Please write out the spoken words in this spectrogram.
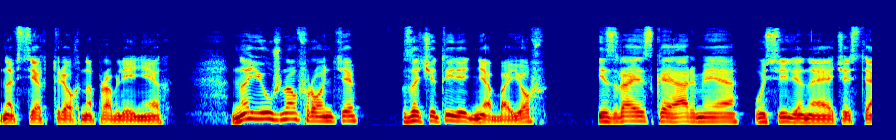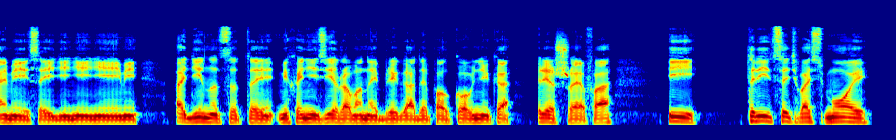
на всех трех направлениях. На Южном фронте за четыре дня боев израильская армия, усиленная частями и соединениями 11-й механизированной бригады полковника Решефа и 38-й,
